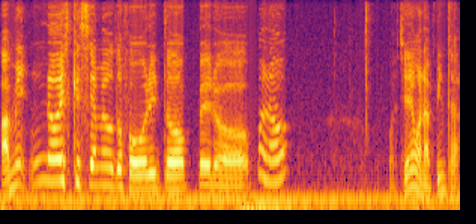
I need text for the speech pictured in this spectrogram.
A mí no es que sea mi auto favorito, pero bueno. Pues tiene buena pinta.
